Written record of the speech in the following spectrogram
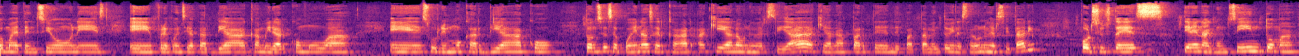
toma de tensiones, eh, frecuencia cardíaca, mirar cómo va eh, su ritmo cardíaco. Entonces se pueden acercar aquí a la universidad, aquí a la parte del Departamento de Bienestar Universitario, por si ustedes tienen algún síntoma,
